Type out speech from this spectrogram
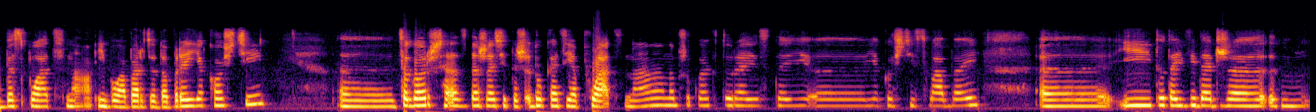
bezpłatna i była bardzo dobrej jakości, E, co gorsza, zdarza się też edukacja płatna, na przykład, która jest tej e, jakości słabej. E, I tutaj widać, że mm,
